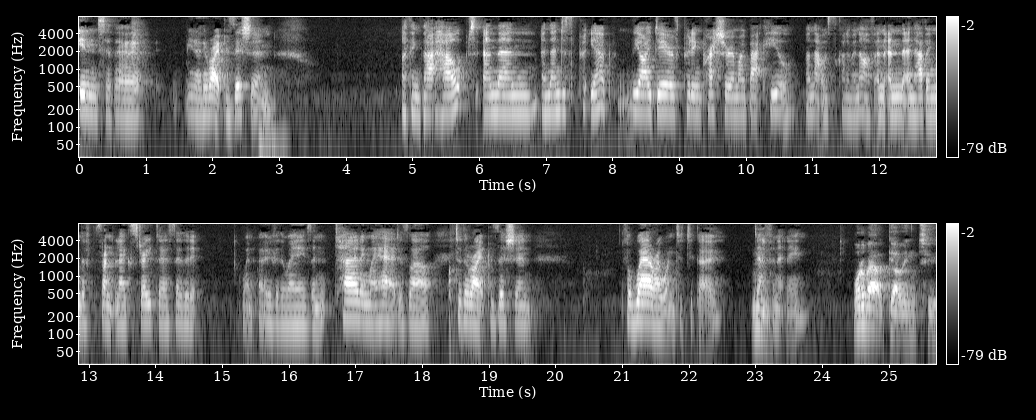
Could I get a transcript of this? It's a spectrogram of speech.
into the, you know, the right position. I think that helped, and then and then just put, yeah, the idea of putting pressure in my back heel, and that was kind of enough, and and and having the front leg straighter so that it went over the waves, and turning my head as well to the right position for where I wanted to go, definitely. What about going too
